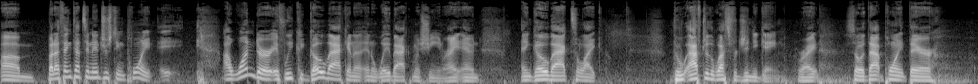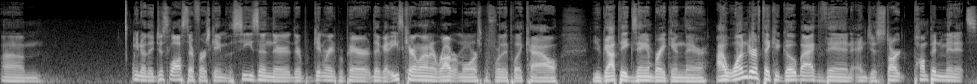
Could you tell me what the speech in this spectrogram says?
Um, but I think that's an interesting point. I wonder if we could go back in a in a way back machine, right, and and go back to like the after the West Virginia game, right? So at that point, there, um, you know, they just lost their first game of the season. They're they're getting ready to prepare. They've got East Carolina and Robert Morris before they play Cal. You've got the exam break in there. I wonder if they could go back then and just start pumping minutes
